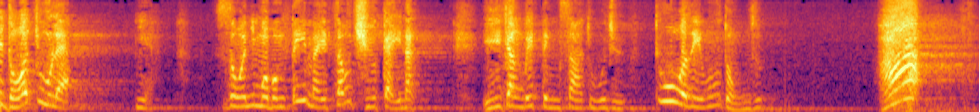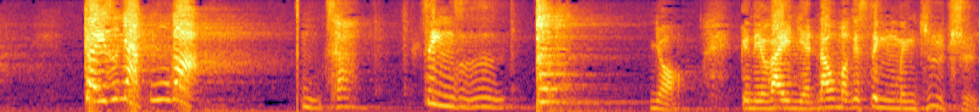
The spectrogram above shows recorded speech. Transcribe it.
你多久了？你说你莫帮对妹早去改呢？一将被登杀多久？多人无动作。啊，该是人家姑噶。嗯，操！真是娘，给你外年老么个生命支持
